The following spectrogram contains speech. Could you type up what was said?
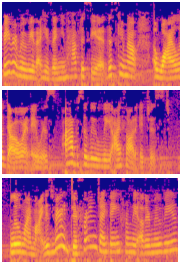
favorite movie that he's in. You have to see it. This came out a while ago and it was absolutely I thought it just blew my mind. It's very different, I think, from the other movies.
